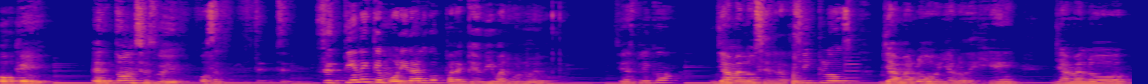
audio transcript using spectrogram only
Ok, entonces, güey, o sea, se tiene que morir algo para que viva algo nuevo. ¿Sí me explico? Llámalo cerrar ciclos, llámalo ya lo dejé, llámalo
